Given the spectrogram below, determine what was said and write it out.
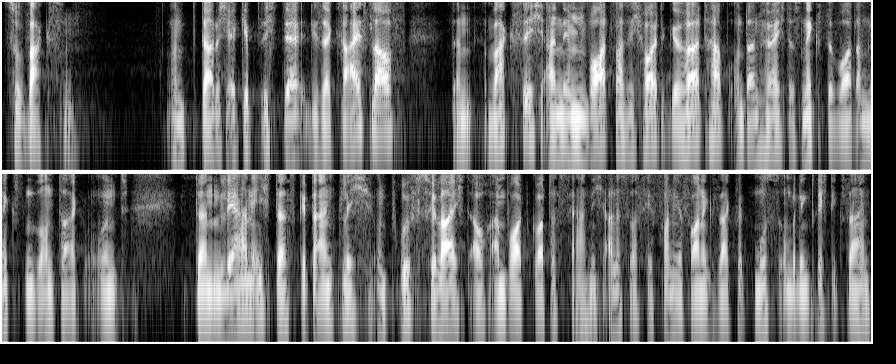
zu wachsen. Und dadurch ergibt sich der, dieser Kreislauf, dann wachse ich an dem Wort, was ich heute gehört habe, und dann höre ich das nächste Wort am nächsten Sonntag und dann lerne ich das gedanklich und prüfe es vielleicht auch am Wort Gottes. Ja, nicht alles, was hier von hier vorne gesagt wird, muss unbedingt richtig sein.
